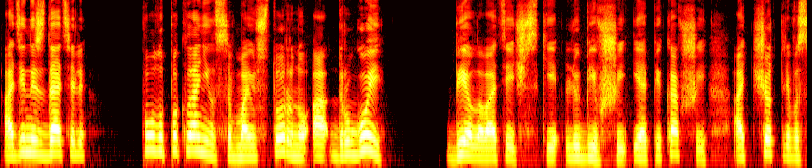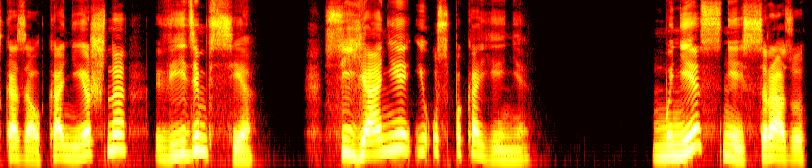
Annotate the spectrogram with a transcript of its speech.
один издатель полупоклонился в мою сторону, а другой, белого отечески любивший и опекавший, отчетливо сказал, «Конечно, видим все. Сияние и успокоение. Мне с ней сразу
